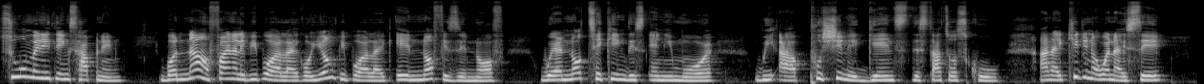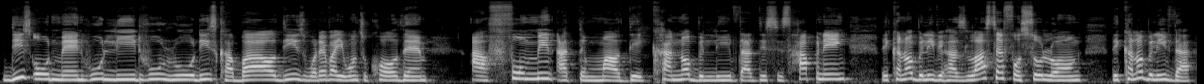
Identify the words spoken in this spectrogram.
too many things happening. But now finally people are like, or young people are like, enough is enough. We're not taking this anymore. We are pushing against the status quo. And I kid you not when I say these old men who lead, who rule, these cabal, these whatever you want to call them, are foaming at the mouth. They cannot believe that this is happening. They cannot believe it has lasted for so long. They cannot believe that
